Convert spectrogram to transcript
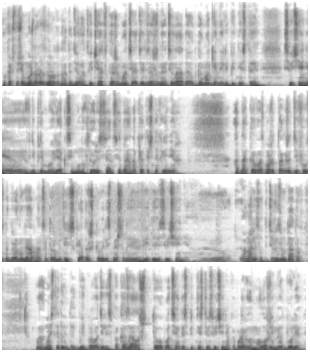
Ну, конечно, еще можно развернуто на это дело отвечать, скажем, антиантидержные тела, да, вот гомогенное или пятнистое свечение в непрямой реакции иммунофлуоресценции, да, на клеточных линиях Однако, возможно также диффузно-гранулярное, центрометрическое, ядрышковое или смешанные виды свечения. Э, анализ вот этих результатов, э, ну, исследования так бы и проводились, показал, что пациенты с пятнистым свечением, как правило, моложе, имеют более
